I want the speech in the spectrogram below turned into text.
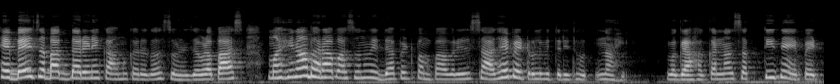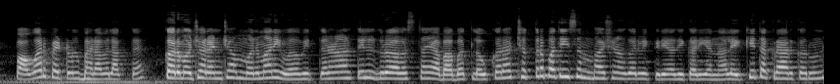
हे बेजबाबदारीने काम करत असून जवळपास महिनाभरापासून विद्यापीठ पंपावरील साधे पेट्रोल वितरित होत नाही. व ग्राहकांना सक्तीने पेट पॉवर पेट्रोल भरावं लागतंय. कर्मचाऱ्यांच्या मनमानी व वितरणातील दुरावस्था याबाबत लवकरात छत्रपती संभाजीनगर विक्री अधिकारी यांना लेखी तक्रार करून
